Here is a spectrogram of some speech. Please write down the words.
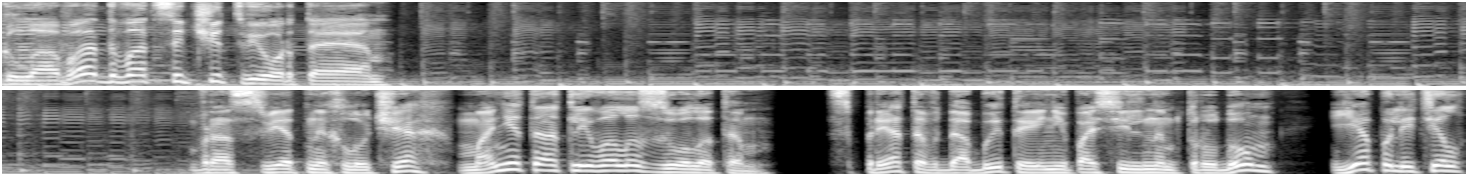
Глава 24 В рассветных лучах монета отливала золотом. Спрятав добытое непосильным трудом, я полетел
